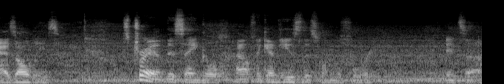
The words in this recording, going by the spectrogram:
as always. Let's try out this angle. I don't think I've used this one before. It's, uh,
